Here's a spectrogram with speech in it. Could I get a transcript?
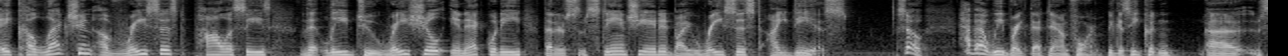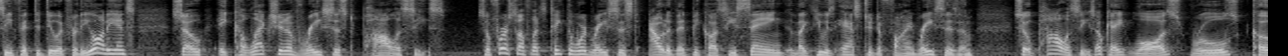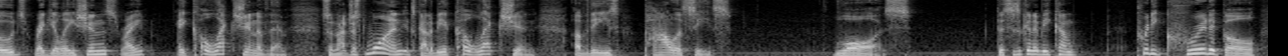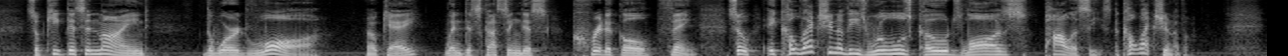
A collection of racist policies that lead to racial inequity that are substantiated by racist ideas. So, how about we break that down for him? Because he couldn't uh, see fit to do it for the audience. So, a collection of racist policies. So, first off, let's take the word racist out of it because he's saying, like, he was asked to define racism. So, policies, okay, laws, rules, codes, regulations, right? A collection of them. So, not just one, it's got to be a collection of these policies, laws. This is going to become pretty critical. So, keep this in mind the word law, okay, when discussing this critical thing. So, a collection of these rules, codes, laws, policies, a collection of them.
